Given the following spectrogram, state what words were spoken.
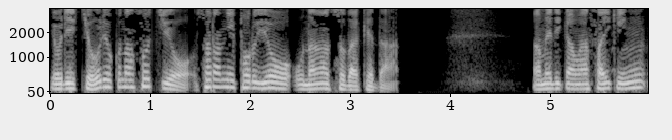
より強力な措置をさらに取るよう促すだけだ。アメリカは最近、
